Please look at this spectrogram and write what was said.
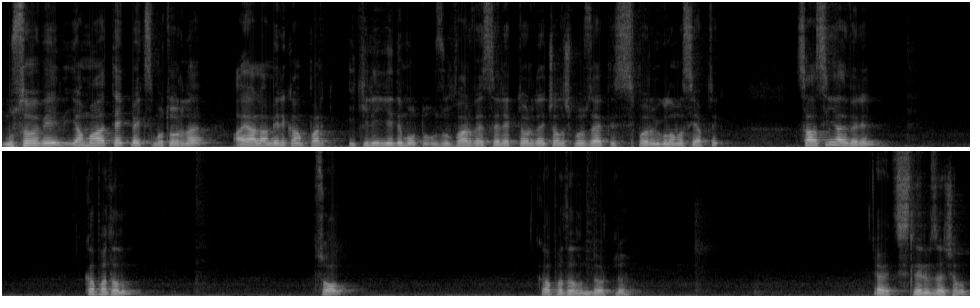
Mustafa Bey'in Yamaha Tekmax motoruna ayarlı Amerikan Park ikili 7 modlu uzun far ve selektörde çalışma özellikli spor uygulaması yaptık. Sağ sinyal verelim. Kapatalım. Sol. Kapatalım dörtlü. Evet sislerimizi açalım.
